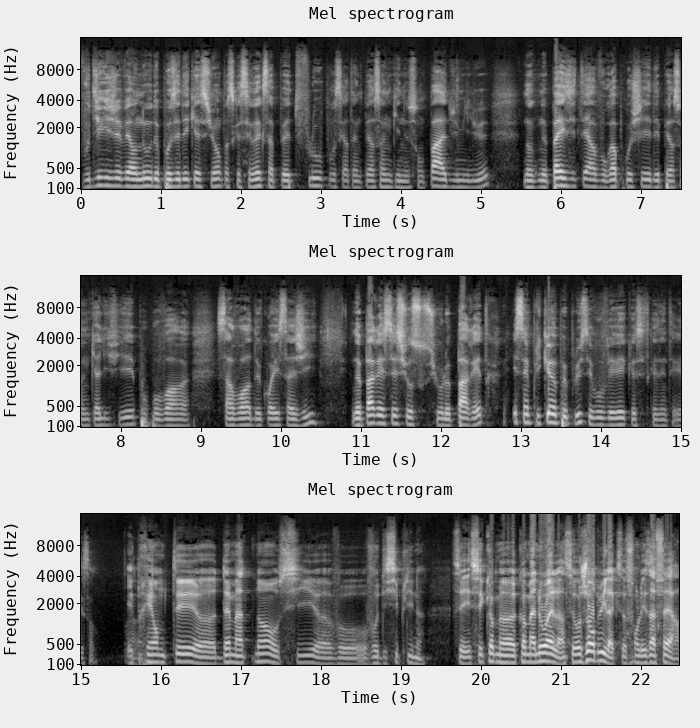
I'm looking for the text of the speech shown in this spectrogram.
vous diriger vers nous, de poser des questions, parce que c'est vrai que ça peut être flou pour certaines personnes qui ne sont pas du milieu. Donc ne pas hésiter à vous rapprocher des personnes qualifiées pour pouvoir euh, savoir de quoi il s'agit. Ne pas rester sur, sur le paraître et s'impliquer un peu plus et vous verrez que c'est très intéressant et préempter euh, dès maintenant aussi euh, vos, disciplines. C'est comme, euh, comme à Noël, hein. c'est aujourd'hui là que se font les affaires.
